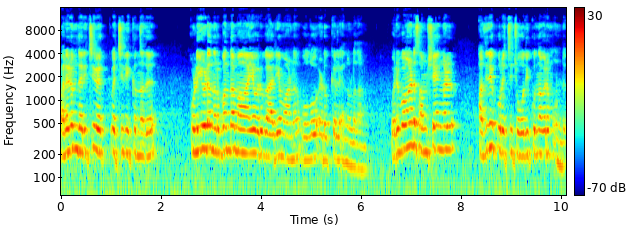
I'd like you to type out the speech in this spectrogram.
പലരും ധരിച്ച് വെച്ചിരിക്കുന്നത് കുളിയുടെ നിർബന്ധമായ ഒരു കാര്യമാണ് വുളു എടുക്കൽ എന്നുള്ളതാണ്. ഒരുപാട് സംശയങ്ങൾ അതിനെക്കുറിച്ച് ചോദിക്കുന്നവരും ഉണ്ട്.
